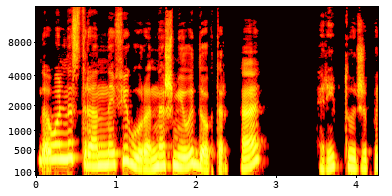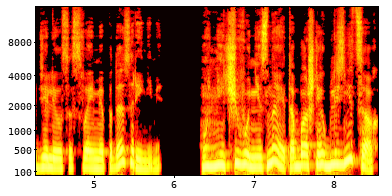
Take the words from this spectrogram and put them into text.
Довольно странная фигура, наш милый доктор, а? Рип тут же поделился своими подозрениями. Он ничего не знает о башнях-близнецах.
